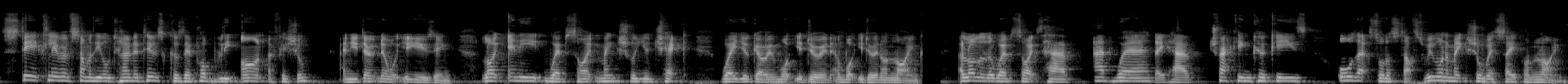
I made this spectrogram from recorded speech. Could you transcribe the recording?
Steer clear of some of the alternatives because they probably aren't official and you don't know what you're using. Like any website, make sure you check where you're going, what you're doing, and what you're doing online. A lot of the websites have adware, they have tracking cookies, all that sort of stuff. So we want to make sure we're safe online.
